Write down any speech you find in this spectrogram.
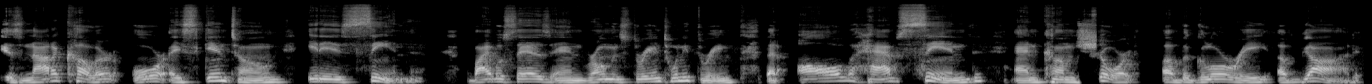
is not a color or a skin tone, it is sin. The Bible says in Romans 3 and 23 that all have sinned and come short of the glory of God.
